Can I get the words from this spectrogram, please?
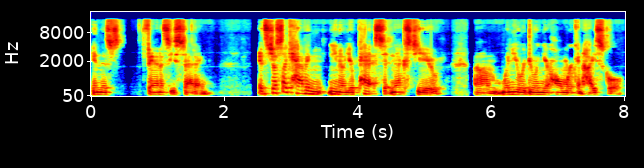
in this fantasy setting. It's just like having, you know, your pet sit next to you um, when you were doing your homework in high school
